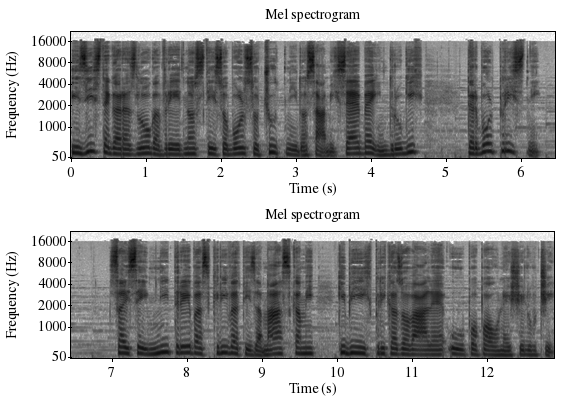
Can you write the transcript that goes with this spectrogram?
Iz istega razloga vrednosti so bolj sočutni do samih sebe in drugih, ter bolj pristni, saj se jim ni treba skrivati za maskami, ki bi jih prikazovale v popolnejši luči.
